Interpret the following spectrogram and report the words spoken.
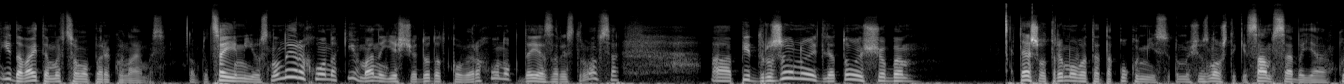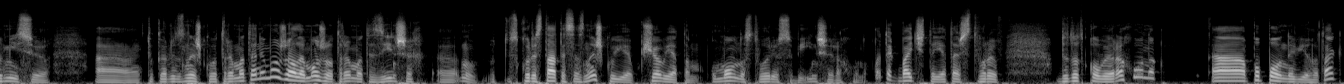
І давайте ми в цьому переконаємось. Тобто це є мій основний рахунок, і в мене є ще додатковий рахунок, де я зареєструвався під дружиною для того, щоб теж отримувати таку комісію. Тому що, знову ж таки, сам себе я комісію, таку знижку отримати не можу, але можу отримати з інших, е, ну, скористатися знижкою, якщо я там умовно створюю собі інший рахунок. От як бачите, я теж створив додатковий рахунок. Поповнив його, так?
